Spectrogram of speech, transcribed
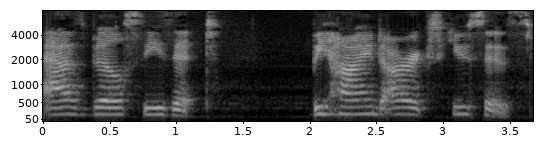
As Bill sees it, behind our excuses.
